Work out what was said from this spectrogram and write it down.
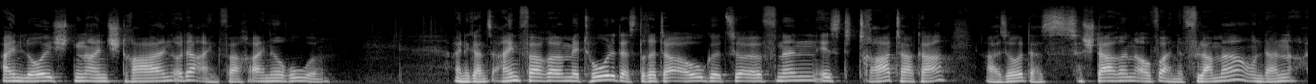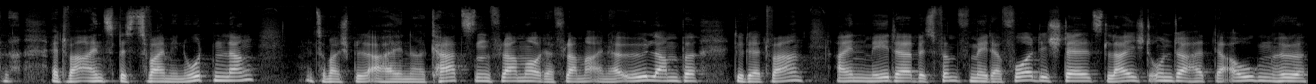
ein Leuchten, ein Strahlen oder einfach eine Ruhe. Eine ganz einfache Methode, das dritte Auge zu öffnen, ist Trataka, Also das Starren auf eine Flamme und dann etwa eins bis zwei Minuten lang, zum Beispiel eine Kerzenflamme oder Flamme einer Öllampe, die du etwa einen Meter bis fünf Meter vor dich stellst, leicht unterhalb der Augenhöhe.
